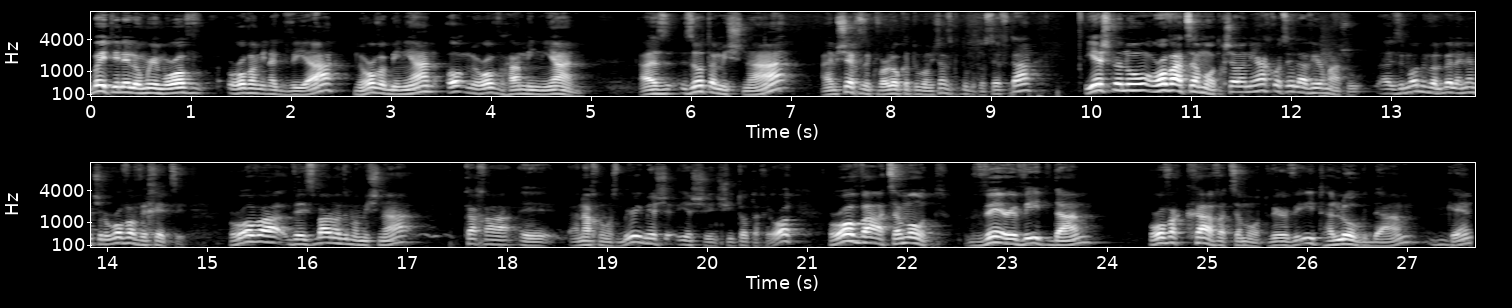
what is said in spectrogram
ובית הלל אומרים רוב, רובע מן הגבייה, מרוב הבניין או מרוב המניין. אז זאת המשנה, ההמשך זה כבר לא כתוב במשנה, זה כתוב בתוספתא. יש לנו רוב העצמות. עכשיו אני רק רוצה להבהיר משהו, זה מאוד מבלבל העניין של רובע וחצי. רובע, והסברנו את זה במשנה, ככה אה, אנחנו מסבירים, יש, יש שיטות אחרות. רוב העצמות ורביעית דם, רוב הקו עצמות ורביעית הלוג דם, כן?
